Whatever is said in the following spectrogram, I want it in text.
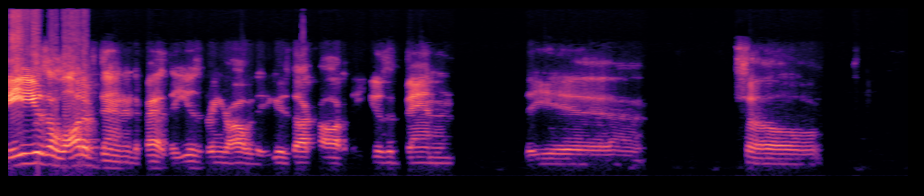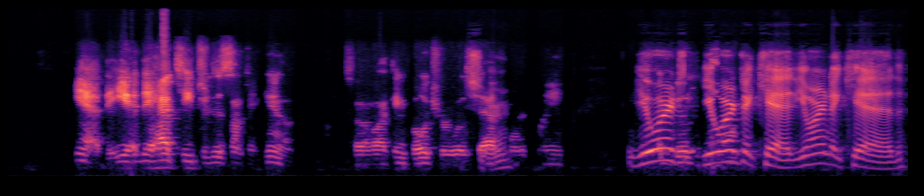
they use a lot of them in the past. They use Bringer Hall, they use Doc Ock, they use Bannon. They uh, so yeah, they they had to introduce something new. So I think Vulture was Sure. definitely You weren't you weren't a kid. You weren't a kid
